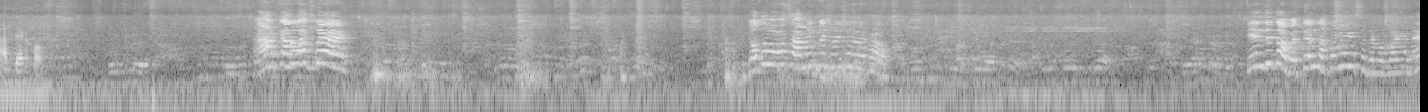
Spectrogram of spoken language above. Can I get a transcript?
আর দেখো। আর কার লাগবে? যত বাবা চাউমিন বেশি বেশি করে খাও। তেল দিতে হবে, তেল না, কমে গেছে রে বাবা এখানে।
